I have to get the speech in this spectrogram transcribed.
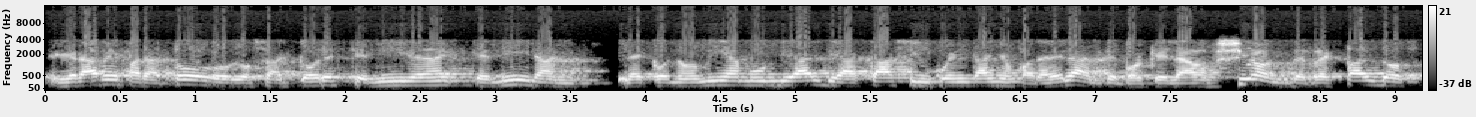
grave para todos los actores que miran, que miran la economía mundial de acá a 50 años para adelante, porque la opción de respaldos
